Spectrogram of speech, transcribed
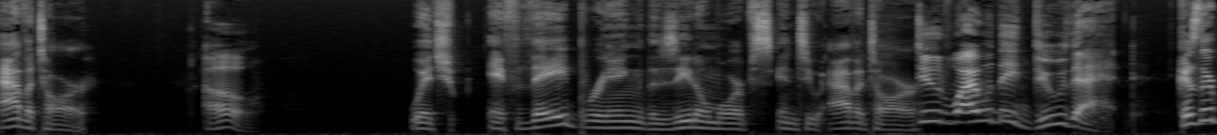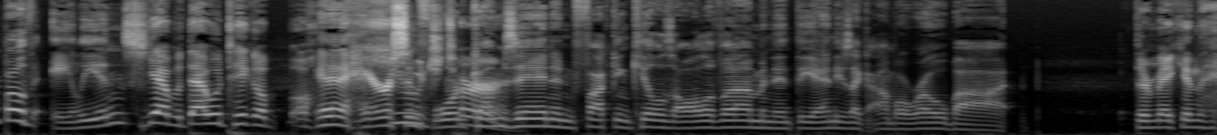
Avatar Oh, which if they bring the xenomorphs into Avatar dude, why would they do that? cuz they're both aliens Yeah, but that would take a, a and then Harrison Ford turn. comes in and fucking kills all of them and at the end he's like I'm a robot. They're making the,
